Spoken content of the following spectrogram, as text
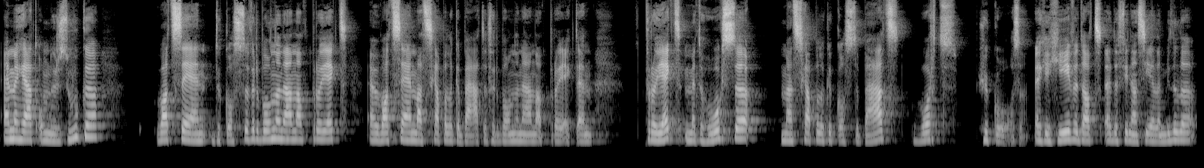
en men gaat onderzoeken wat zijn de kosten verbonden aan dat project en wat zijn maatschappelijke baten verbonden aan dat project. En het project met de hoogste maatschappelijke kostenbaat wordt gekozen, gegeven dat de financiële middelen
